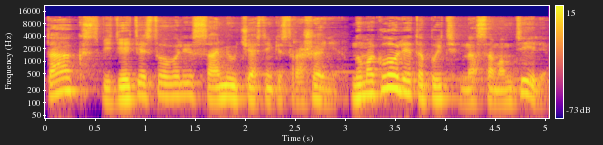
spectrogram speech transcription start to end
Так свидетельствовали сами участники сражения. Но могло ли это быть на самом деле?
